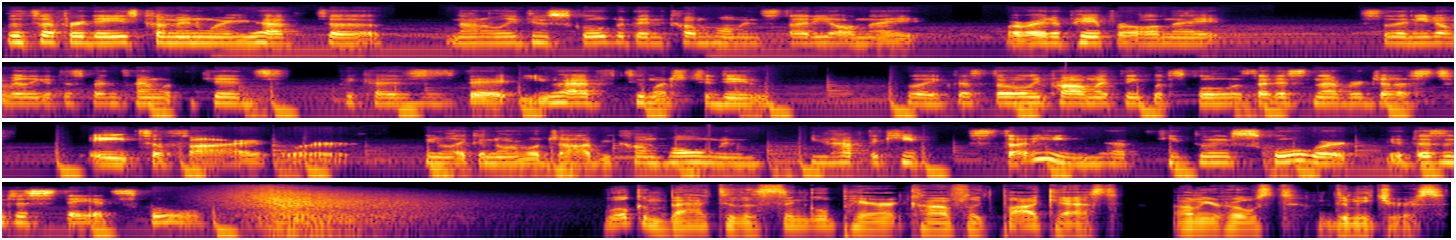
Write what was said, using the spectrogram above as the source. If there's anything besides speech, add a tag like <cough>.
the tougher days come in where you have to not only do school, but then come home and study all night or write a paper all night. So then you don't really get to spend time with the kids because you have too much to do. Like that's the only problem I think with school is that it's never just eight to five or you know like a normal job. You come home and you have to keep studying. You have to keep doing schoolwork. It doesn't just stay at school. Welcome back to the Single Parent Conflict Podcast. I'm your host, Demetrius.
